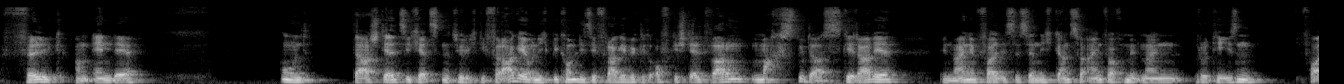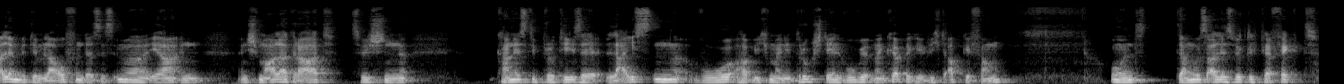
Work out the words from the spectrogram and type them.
völlig am Ende. Und da stellt sich jetzt natürlich die Frage, und ich bekomme diese Frage wirklich oft gestellt, warum machst du das? Gerade in meinem Fall ist es ja nicht ganz so einfach mit meinen Prothesen, vor allem mit dem Laufen. Das ist immer ja ein, ein schmaler Grad zwischen, kann es die Prothese leisten, wo habe ich meine Druckstellen, wo wird mein Körpergewicht abgefangen. Und da muss alles wirklich perfekt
